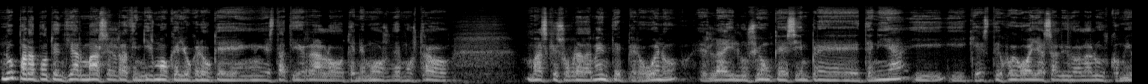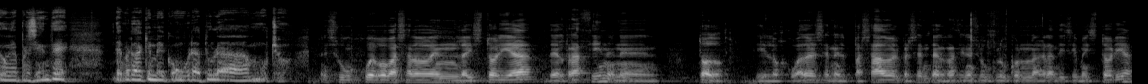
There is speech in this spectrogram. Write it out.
no para potenciar más el racinguismo, que yo creo que en esta tierra lo tenemos demostrado más que sobradamente, pero bueno, es la ilusión que siempre tenía y, que este juego haya salido a la luz conmigo de presidente, de verdad que me congratula mucho. Es un juego basado en la historia del Racing, en todo, y los jugadores en el pasado, el presente, el Racing es un club con una grandísima historia,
